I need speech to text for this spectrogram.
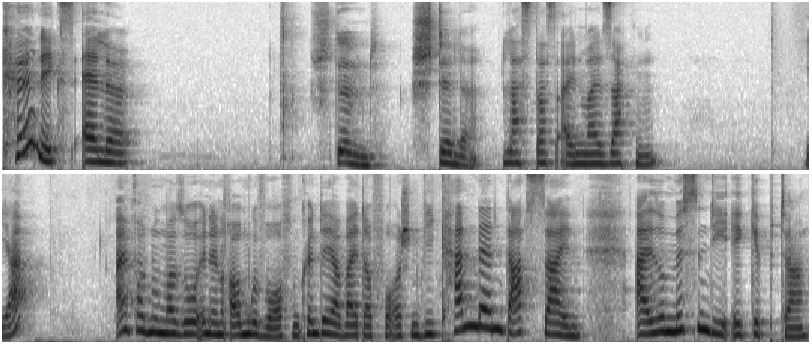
Königselle. Stimmt. Stille. Lass das einmal sacken. Ja? Einfach nur mal so in den Raum geworfen. Könnt ihr ja weiter forschen. Wie kann denn das sein? Also müssen die Ägypter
